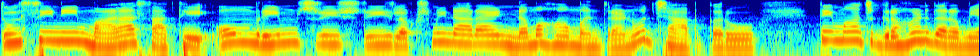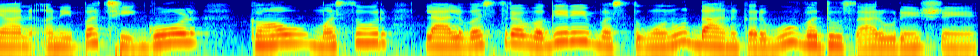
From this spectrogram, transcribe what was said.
તુલસીની માળા સાથે ઓમ રીમ શ્રી શ્રી લક્ષ્મીનારાયણ નમઃ મંત્રનો જાપ કરો. તેમજ ગ્રહણ દરમિયાન અને પછી ગોળ, ઘઉં, મસૂર, લાલ વસ્ત્ર વગેરે વસ્તુઓનું દાન કરવું વધુ સારું રહેશે.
